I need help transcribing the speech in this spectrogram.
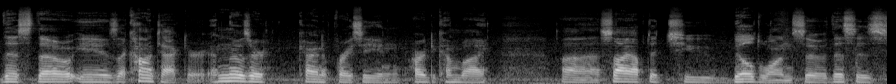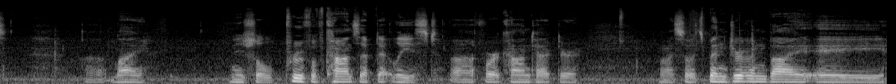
this, though, is a contactor, and those are kind of pricey and hard to come by. Uh, so I opted to build one, so this is uh, my initial proof of concept, at least, uh, for a contactor. Uh, so it's been driven by a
